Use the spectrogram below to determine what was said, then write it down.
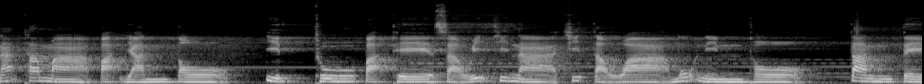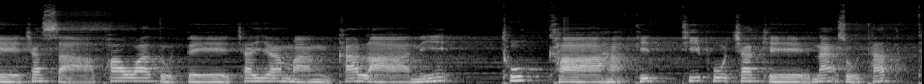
นะทมาปะยันโต อิททูปะเทสาวิทินาชิตวามุนินโท ตันเตชะสาภาวะตุเตชยมังคลานิ ทุกขาหทิทิพุชเคนะสุทัตท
